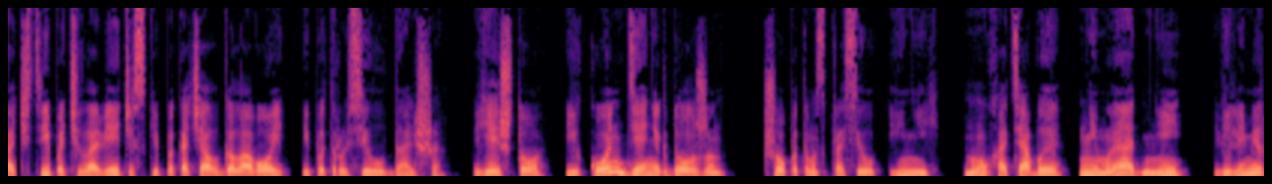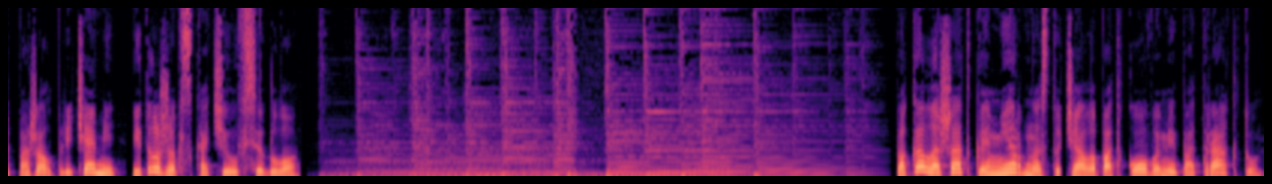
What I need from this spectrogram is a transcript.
почти по-человечески покачал головой и потрусил дальше. «Ей что, и конь денег должен?» — шепотом спросил Иний. «Ну, хотя бы не мы одни». Велимир пожал плечами и тоже вскочил в седло. Пока лошадка мерно стучала подковами по тракту,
